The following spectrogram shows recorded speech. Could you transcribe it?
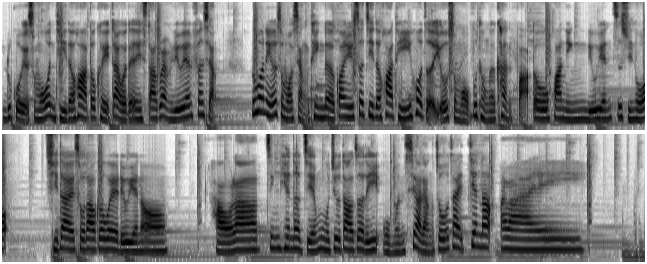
如果有什么问题的话，都可以在我的 Instagram 留言分享。如果你有什么想听的关于设计的话题，或者有什么不同的看法，都欢迎留言咨询我。期待收到各位留言哦。好啦，今天的节目就到这里，我们下两周再见啦，拜拜。thank you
